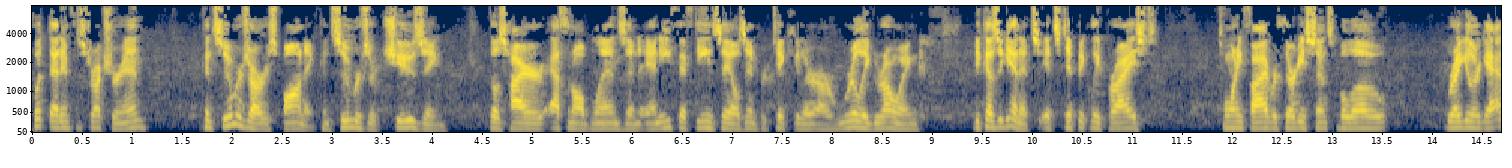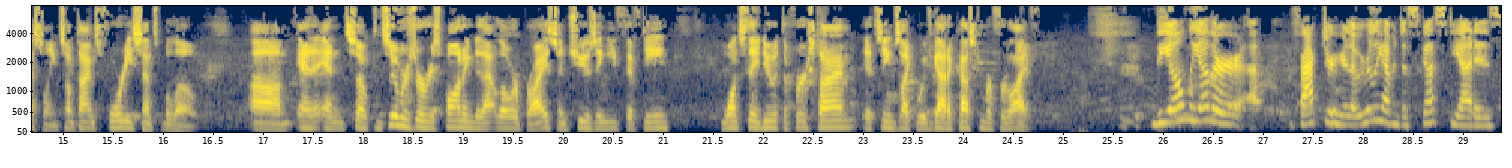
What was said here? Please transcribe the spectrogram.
put that infrastructure in, consumers are responding. Consumers are choosing those higher ethanol blends and, and E15 sales in particular are really growing because again, it's, it's typically priced 25 or 30 cents below regular gasoline, sometimes 40 cents below. Um, and, and so consumers are responding to that lower price and choosing E15. Once they do it the first time, it seems like we've got a customer for life. The only other uh, factor here that we really haven't discussed yet is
